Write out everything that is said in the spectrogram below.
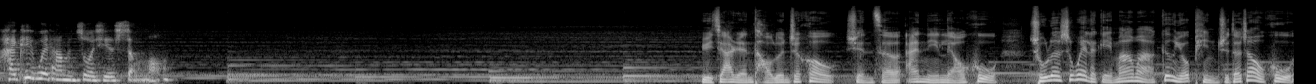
还可以为他们做些什么？与家人讨论之后，选择安宁疗护，除了是为了给妈妈更有品质的照护。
